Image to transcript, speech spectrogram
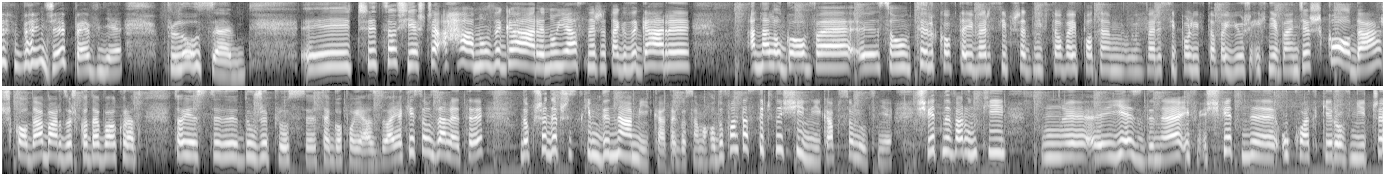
będzie pewnie plusem. Yy, czy coś jeszcze? Aha, no zegary, no jasne, że tak, zegary. Analogowe y, są tylko w tej wersji przedliftowej, potem w wersji poliftowej już ich nie będzie. Szkoda, szkoda, bardzo szkoda, bo akurat to jest y, duży plus y, tego pojazdu. A jakie są zalety? No przede wszystkim dynamika tego samochodu. Fantastyczny silnik, absolutnie. Świetne warunki mm, jezdne świetny układ kierowniczy,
